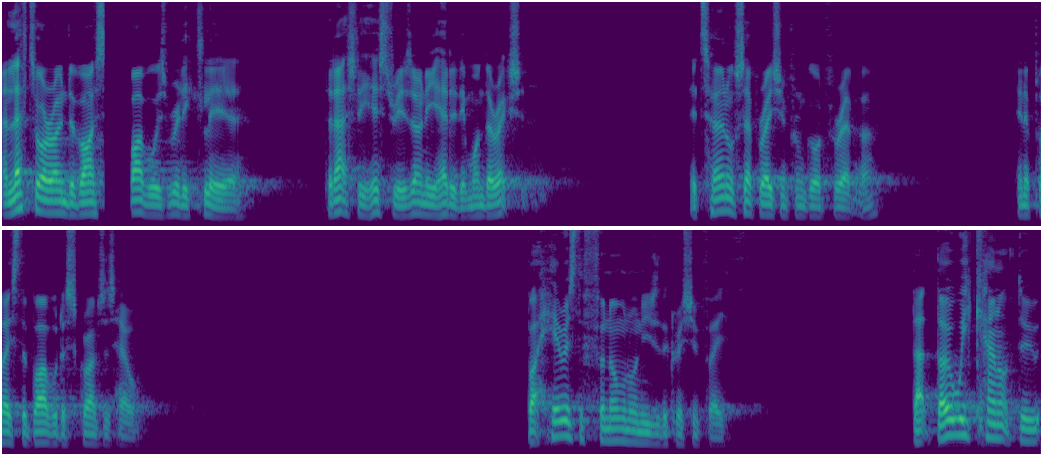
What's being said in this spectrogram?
And left to our own devices, the Bible is really clear that actually history is only headed in one direction eternal separation from God forever in a place the Bible describes as hell. But here is the phenomenal news of the Christian faith that though we cannot do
